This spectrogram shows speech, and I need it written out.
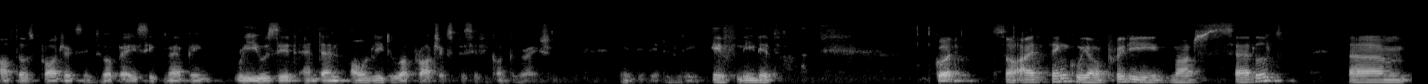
of those projects into a basic mapping, reuse it, and then only do a project specific configuration individually if needed. Good. So I think we are pretty much settled. Um,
